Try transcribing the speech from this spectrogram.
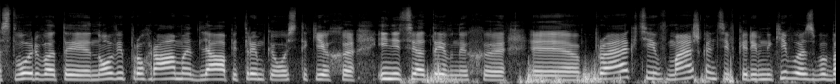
створювати нові програми для підтримки ось таких ініціативних проєктів, мешканців, керівників ОСББ,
